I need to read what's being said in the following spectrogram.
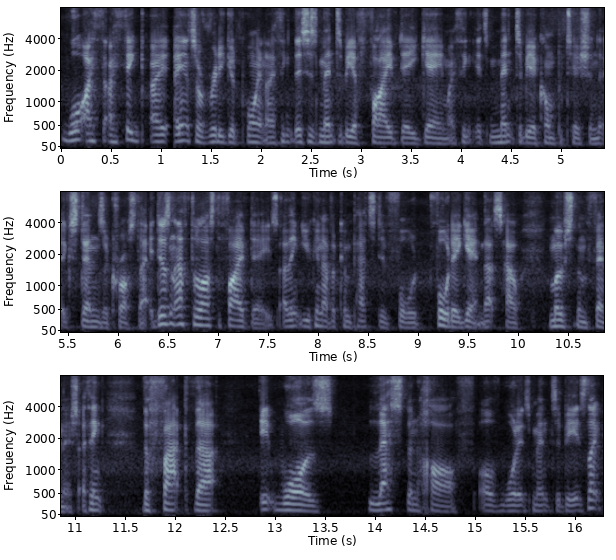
Well, I, th- I think I, it's a really good point. I think this is meant to be a five-day game. I think it's meant to be a competition that extends across that. It doesn't have to last the five days. I think you can have a competitive four four-day game. That's how most of them finish. I think the fact that it was less than half of what it's meant to be. It's like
